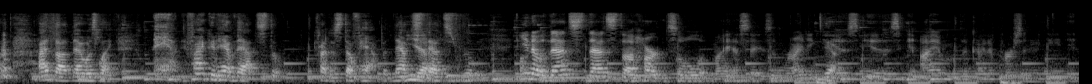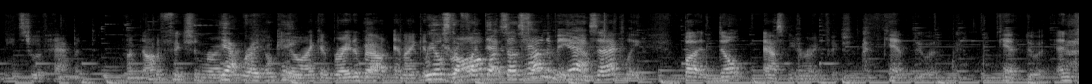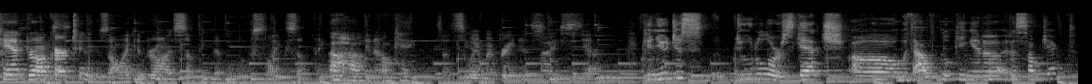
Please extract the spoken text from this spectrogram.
thought, I thought that was like, man, if I could have that kind of stuff happen, that's Yeah. that's really. Fun. You know, that's that's the heart and soul of my essays and writing. Yeah. Is is I am the kind of person who need it needs to have happened. I'm not a fiction writer. Yeah, right, okay. You know, I can write about Yeah. and I can Real draw stuff like that in does front of happen, me. yeah. Exactly. But don't ask me to write fiction. Can't do it. Can't do it. And can't draw cartoons. All I can draw is something that looks like something. Uh-huh, You know. okay. So that's the way my brain is. Nice. Yeah. Can you just doodle or sketch uh, without looking at a, at a subject?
